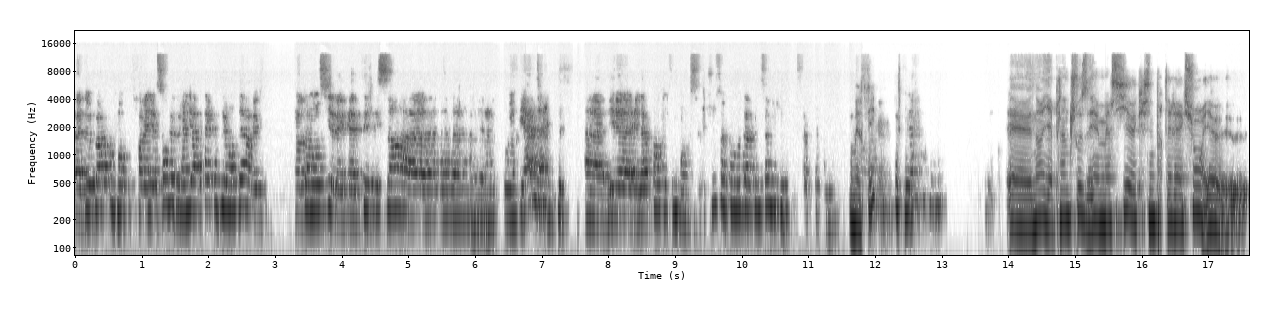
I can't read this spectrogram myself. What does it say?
euh, de voir comment vous travaillez ensemble et de manière très complémentaire avec notamment aussi avec la TG1 euh, euh, euh, et, la, et la force de tout le monde. C'est juste un commentaire comme ça, mais je trouve ça très cool. Merci. Euh, non, il y a plein de choses. Et merci euh, Christine pour tes réactions. Et, euh,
